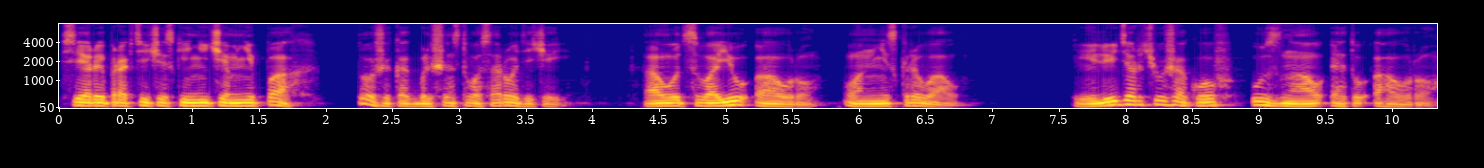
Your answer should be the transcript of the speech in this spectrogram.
Серый практически ничем не пах, тоже как большинство сородичей – а вот свою ауру он не скрывал. И лидер чужаков узнал эту ауру.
